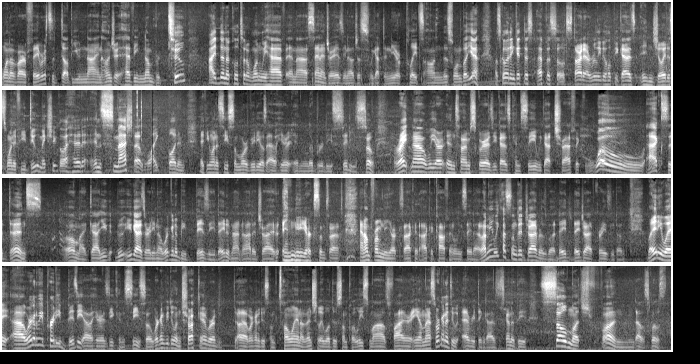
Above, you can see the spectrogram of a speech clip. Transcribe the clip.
one of our favorites, the W900 heavy number two identical to the one we have in uh, San Andreas, you know, just we got the New York plates on this one. But yeah, let's go ahead and get this episode started. I really do hope you guys enjoy this one. If you do, make sure you go ahead and smash that like button if you want to see some more videos out here in Liberty City. So right now we are in Times Square. As you guys can see, we got traffic. Whoa, accidents. Oh my god, you you guys already know we're gonna be busy. They do not know how to drive in New York sometimes, and I'm from New York, so I could I could confidently say that. I mean, we got some good drivers, but they they drive crazy though. But anyway, uh, we're gonna be pretty busy out here, as you can see. So we're gonna be doing trucking. We're uh, we're gonna do some towing. Eventually, we'll do some police miles, fire, EMS. We're gonna do everything, guys. It's gonna be so much fun. That was close.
